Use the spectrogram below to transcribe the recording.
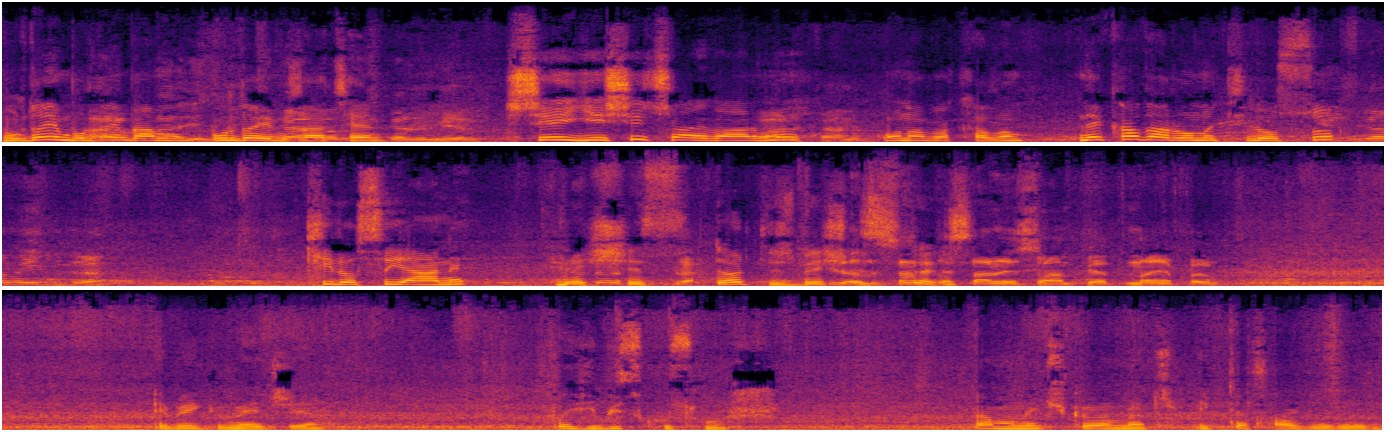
Buradayım buradayım Arabada ben buradayım zaten. Şey yeşil çay var mı? Var efendim. Ona bakalım. Ne kadar onun kilosu? 100 gram 50 lira. Kilosu yani 500. 400 lira. 400 Bir 500. alırsan toplam restoran fiyatından yaparım. Ebe gümeci. Bu hibiskusmuş. Ben bunu hiç görmedim. İlk defa görüyorum.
